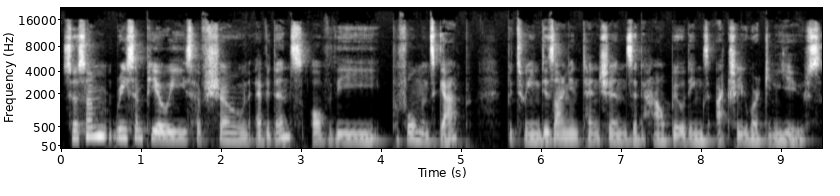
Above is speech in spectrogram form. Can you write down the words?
So, some recent POEs have shown evidence of the performance gap between design intentions and how buildings actually work in use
